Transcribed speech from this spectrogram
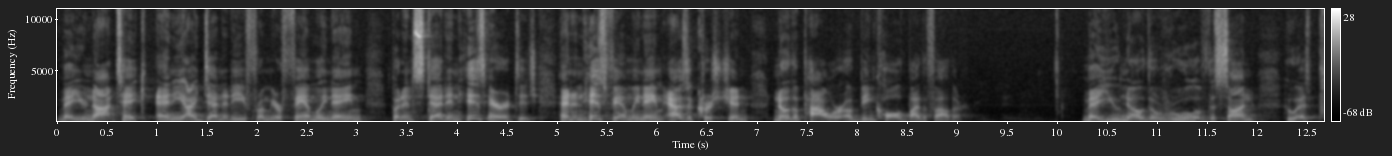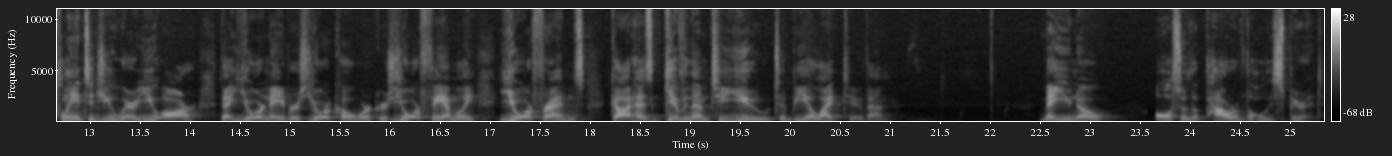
May you not take any identity from your family name, but instead, in his heritage and in his family name as a Christian, know the power of being called by the Father. May you know the rule of the Son who has planted you where you are, that your neighbors, your coworkers, your family, your friends, God has given them to you to be a light to them. May you know also the power of the Holy Spirit,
